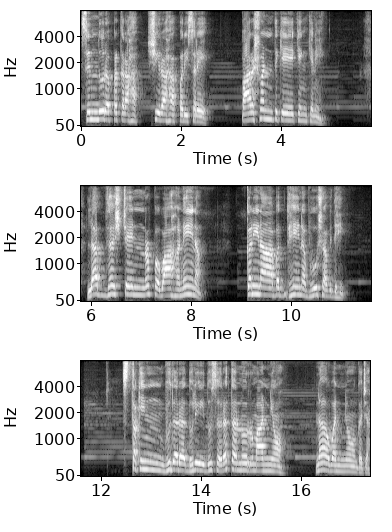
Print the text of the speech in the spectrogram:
सिन्दूरप्रकरः शिरः परिसरे पार्श्वन्तिके किङ्किनी लब्धश्चेन्नृपवाहनेन कनिनाबद्धेन भूषविधिः। स्तकिन् भुदर धुलि न वन्यो गजः।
